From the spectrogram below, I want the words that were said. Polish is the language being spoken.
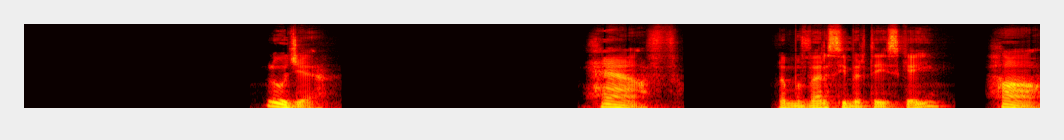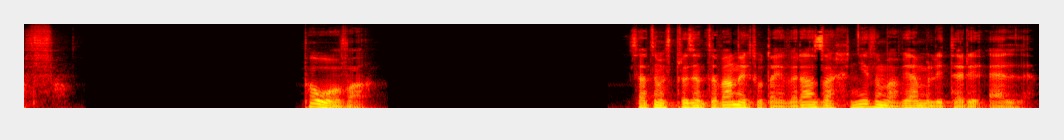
Ludzie. Half. Lub w wersji brytyjskiej half. Połowa. Zatem w prezentowanych tutaj wyrazach nie wymawiamy litery L.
